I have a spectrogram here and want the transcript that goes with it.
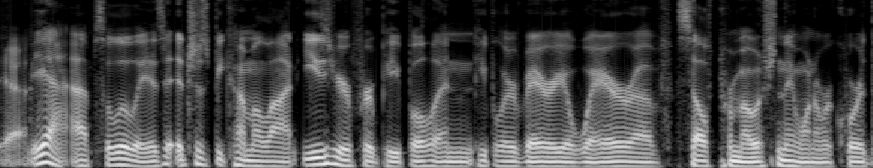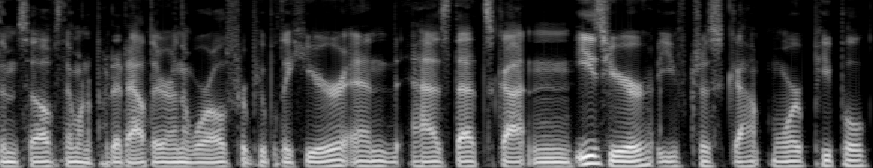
yeah, yeah, absolutely. It's, it's just become a lot easier for people, and people are very aware of self promotion. They want to record themselves. They want to put it out there in the world for people to hear. And as that's gotten easier, you've just got more people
